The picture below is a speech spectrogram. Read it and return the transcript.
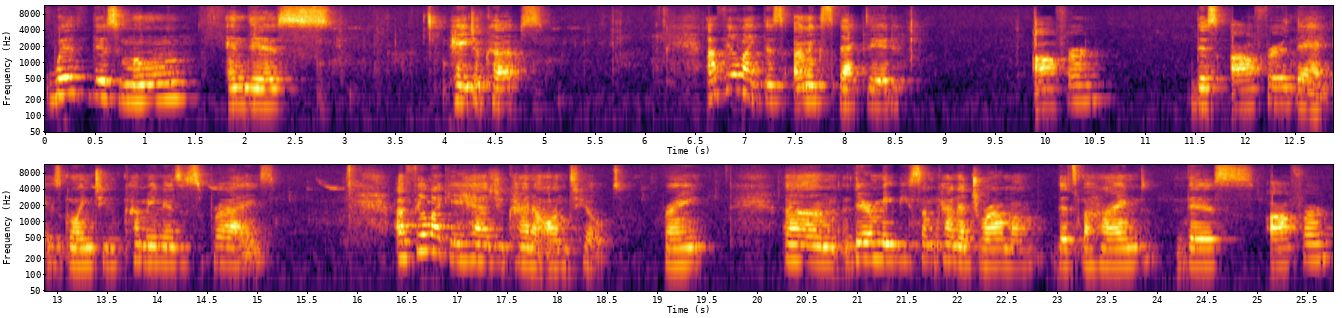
with this moon and this page of cups, I feel like this unexpected offer, this offer that is going to come in as a surprise, I feel like it has you kind of on tilt, right? Um, there may be some kind of drama that's behind this offer.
